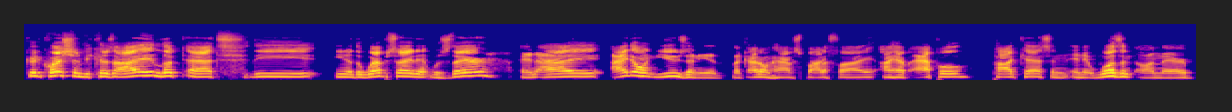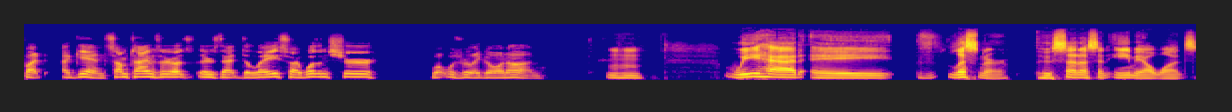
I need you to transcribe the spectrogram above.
good question because I looked at the you know the website it was there and I I don't use any of like I don't have Spotify. I have Apple podcasts and, and it wasn't on there. But again, sometimes there's there's that delay, so I wasn't sure what was really going on. mm-hmm. We had a listener who sent us an email once.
